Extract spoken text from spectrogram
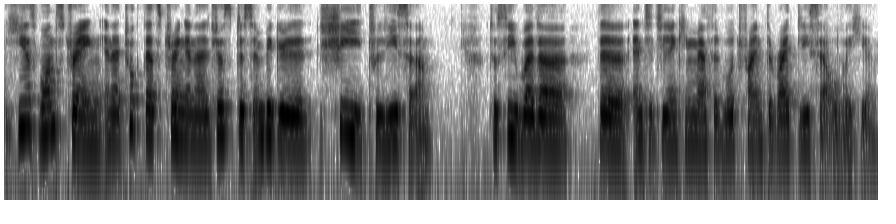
here's one string, and I took that string and I just disambiguated she to Lisa to see whether the entity linking method would find the right Lisa over here.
